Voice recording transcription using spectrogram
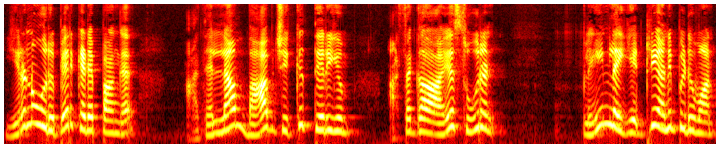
இருநூறு பேர் கிடைப்பாங்க. அதெல்லாம் பாப்ஜிக்கு தெரியும். அசகாய சூரன். பிளெயின்ல ஏற்றி அனுப்பிடுவான்.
